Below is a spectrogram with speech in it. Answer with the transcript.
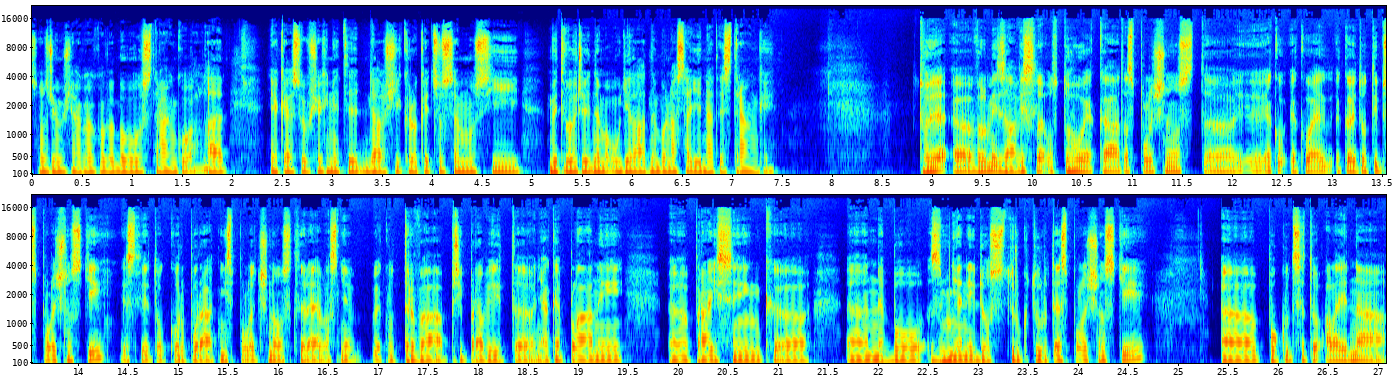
samozřejmě už nějakou jako webovou stránku, ale jaké jsou všechny ty další kroky, co se musí vytvořit nebo udělat nebo nasadit na ty stránky? To je uh, velmi závislé od toho, jaká ta společnost, uh, jako, jako, je, jako je to typ společnosti, jestli je to korporátní společnost, které vlastně jako trvá připravit nějaké plány, pricing nebo změny do struktur té společnosti. Pokud se to ale jedná,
